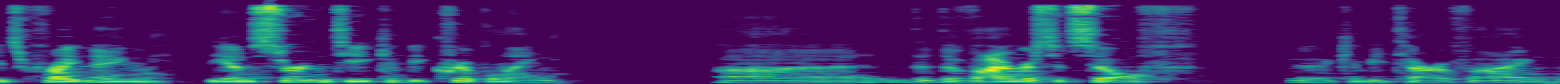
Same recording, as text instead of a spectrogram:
It's frightening. The uncertainty can be crippling. Uh, the, the, virus itself uh, can be terrifying.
